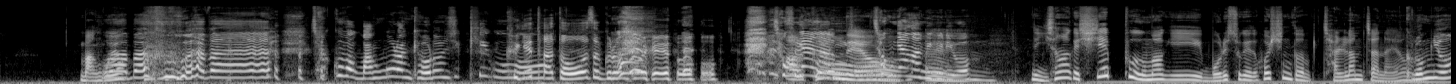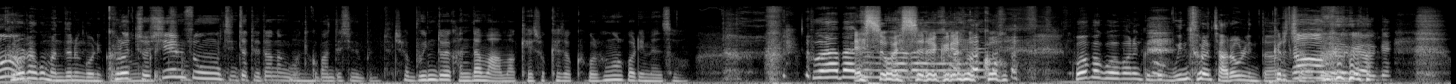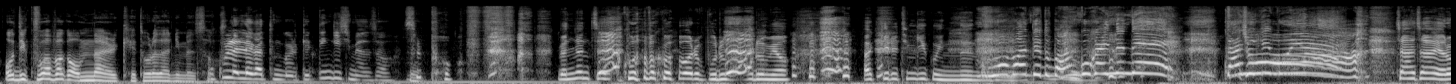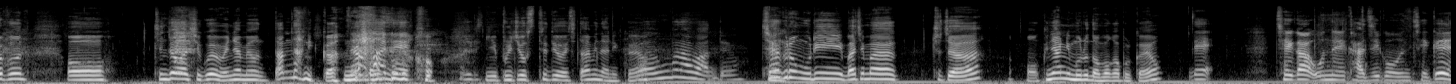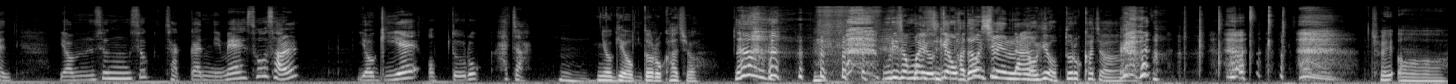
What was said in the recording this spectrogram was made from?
망고요? 구하바 구하바. 자꾸 막 망고랑 결혼시키고. 그게 다 더워서 그런 거예요. 청량함. 그렇네요. 청량함이 네. 그리워. 음, 근데 이상하게 CF 음악이 머릿속에 훨씬 더 잘 남잖아요. 그럼요. 그러라고 만드는 거니까. 그렇죠. CM송 진짜 대단한 것 같아. 그거 만드시는 분들. 제가 무인도에 간다면 아마 계속해서 그걸 흥얼거리면서 SOS를 그려놓고 구아바 구아바는 근데 무인도랑 잘 어울린다. 그렇죠. 어, 그러게, 그러게. 어디 구아바가 없나 이렇게 돌아다니면서 우쿨렐레 같은 거 이렇게 띵기시면서. 슬퍼. 몇 년째 구아바 구아바를 부르, 부르며 악기를 튕기고 있는. 구하바한테도 망고가 있는데! 난 이게 뭐야! 자자 여러분 어 진정하시고요. 왜냐면 땀 나니까. 아, 네. 이 불지옥 스튜디오에서 땀이 아, 나니까요. 흥분하면 안 돼요. 자 그럼 우리 마지막 주자 어, 그냥님으로 넘어가 볼까요? 네. 제가 오늘 가지고 온 책은 염승숙 작가님의 소설 여기에 없도록 하자. 음. 여기 없도록 하죠. 우리 정말 우리 여기 없고 싶다. 여기 없도록 하자. 저희 어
